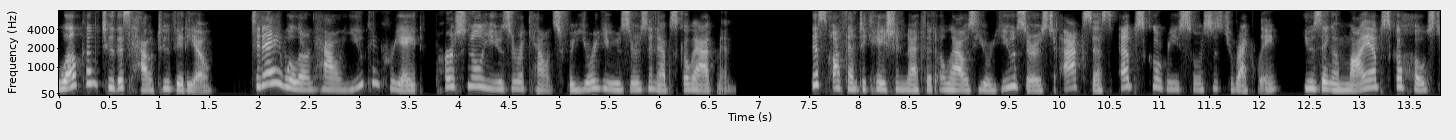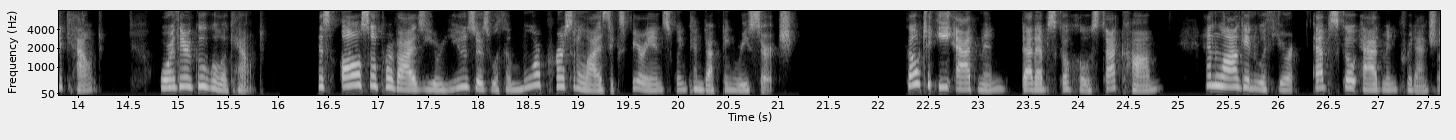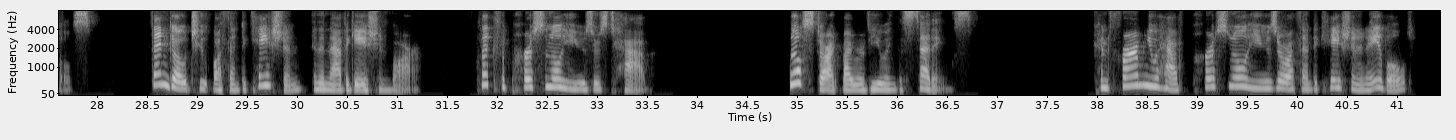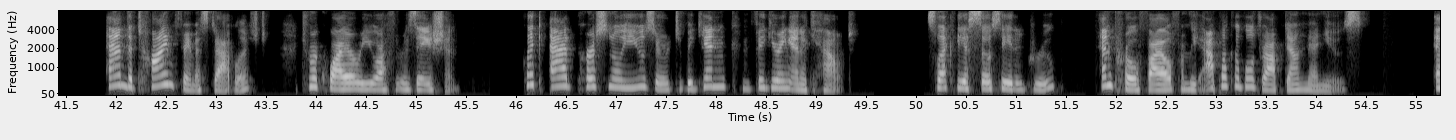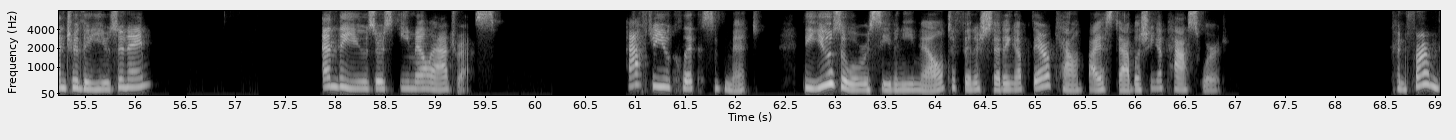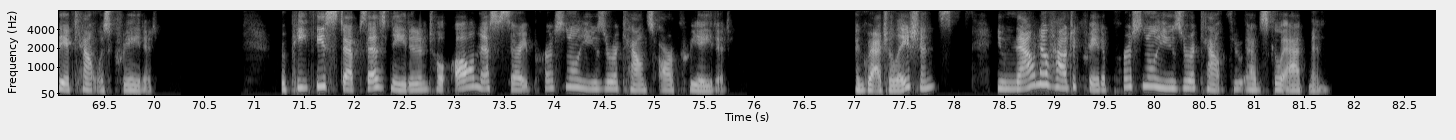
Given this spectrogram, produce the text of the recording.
Welcome to this how-to video. Today we'll learn how you can create personal user accounts for your users in EBSCOadmin. This authentication method allows your users to access EBSCO resources directly using a MyEBSCOhost account or their Google account. This also provides your users with a more personalized experience when conducting research. Go to eadmin.ebscohost.com and log in with your EBSCOadmin credentials. Then go to Authentication in the navigation bar. Click the Personal Users tab. We'll start by reviewing the settings. Confirm you have personal user authentication enabled and the time frame established to require reauthorization. Click Add Personal User to begin configuring an account. Select the associated group and profile from the applicable drop-down menus. Enter the username and the user's email address. After you click Submit, the user will receive an email to finish setting up their account by establishing a password. Confirm the account was created. Repeat these steps as needed until all necessary personal user accounts are created. Congratulations! You now know how to create a personal user account through EBSCOadmin.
